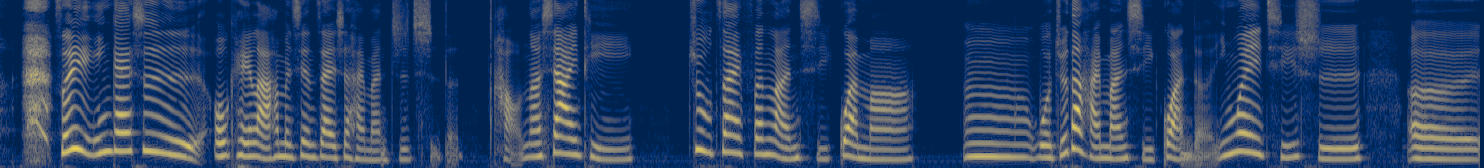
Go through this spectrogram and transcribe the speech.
所以应该是 OK 啦。他们现在是还蛮支持的。好，那下一题，住在芬兰习惯吗？嗯，我觉得还蛮习惯的，因为其实，呃，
